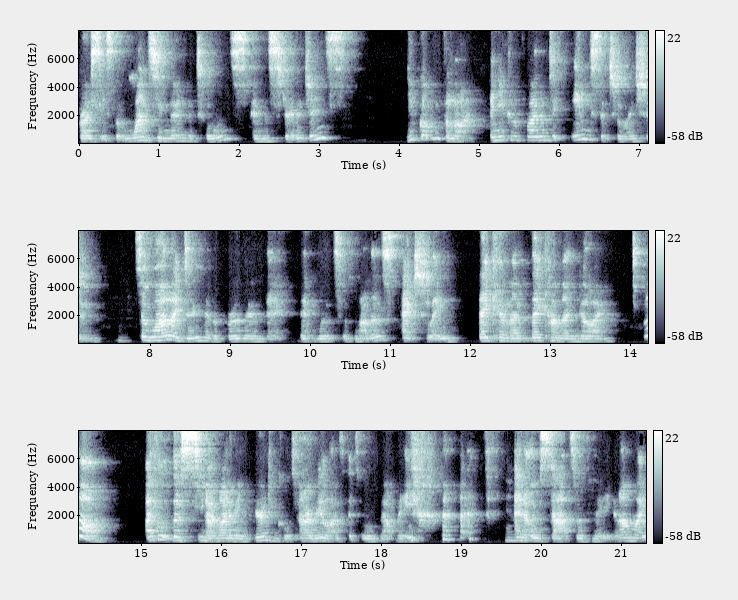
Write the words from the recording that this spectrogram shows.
process. But once you learn the tools and the strategies, you've got them for life and you can apply them to any situation. So while I do have a program that that works with mothers, actually they come in, they come in going, Oh, I thought this, you know, might have been a parenting course. And I realized it's all about me. and it all starts with me. And I'm like,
